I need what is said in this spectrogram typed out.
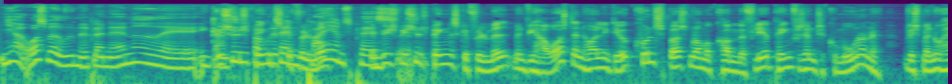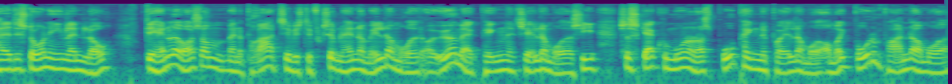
I har også været ude med, blandt andet øh, en gang synes, for at kunne tage en plejehjemsplads. vi, vi synes, pengene skal følge med, men vi har jo også den holdning, det er jo ikke kun et spørgsmål om at komme med flere penge, for eksempel til kommunerne, hvis man nu havde det stående i en eller anden lov. Det handler jo også om, at man er parat til, hvis det for eksempel handler om ældreområdet, og øremærke pengene til ældreområdet og sige, så skal kommunerne også bruge pengene på ældreområdet, og må ikke bruge dem på andre områder,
